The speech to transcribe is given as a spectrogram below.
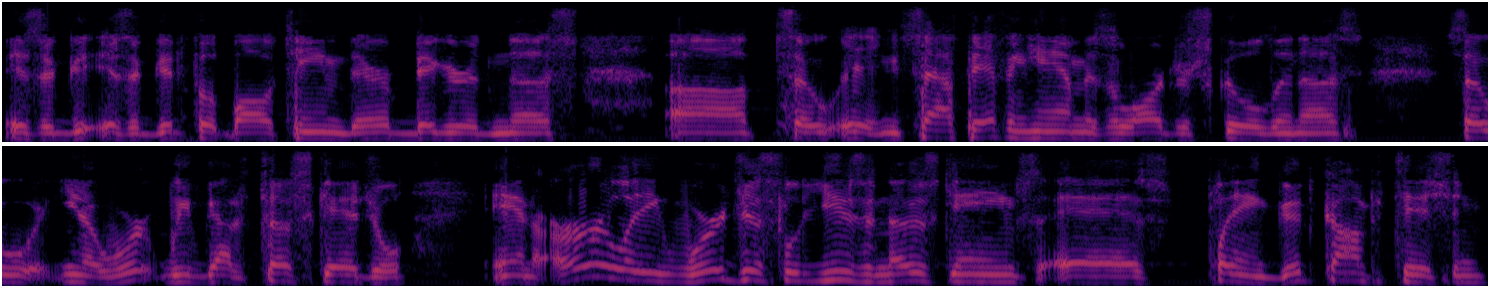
is a is a good football team. They're bigger than us. Uh, so South Effingham is a larger school than us. So you know we're we've got a tough schedule, and early we're just using those games as playing good competition.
